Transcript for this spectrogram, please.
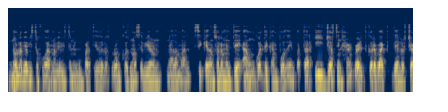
no lo había visto jugar, no había visto ningún partido de los Broncos, no se vieron nada mal, se quedan solamente a un gol de campo de empatar y Justin Herbert, quarterback de los Chargers,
